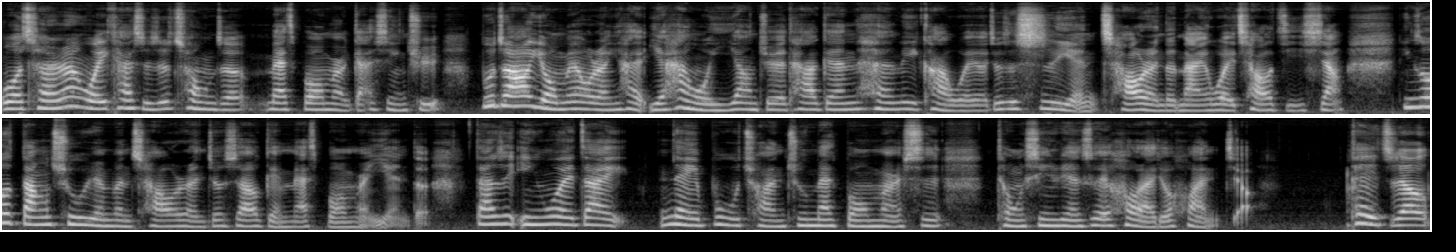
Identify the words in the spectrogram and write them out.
我承认，我一开始是冲着 Matt Bomer 感兴趣，不知道有没有人还也和我一样，觉得他跟亨利卡维尔就是饰演超人的那一位超级像。听说当初原本超人就是要给 Matt Bomer 演的，但是因为在内部传出 Matt Bomer 是同性恋，所以后来就换角。可以知道。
